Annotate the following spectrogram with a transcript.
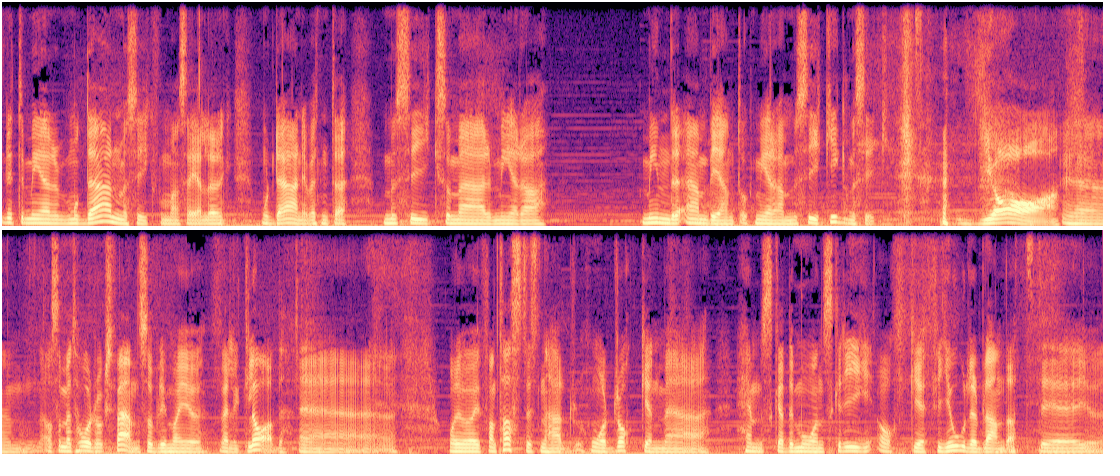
lite mer modern musik får man säga, eller modern, jag vet inte, musik som är mera mindre ambient och mera musikig musik. ja! eh, och som ett hårdrocksfan så blir man ju väldigt glad. Eh, och det var ju fantastiskt den här hårdrocken med hemska demonskrig och eh, fioler blandat. Det är ju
